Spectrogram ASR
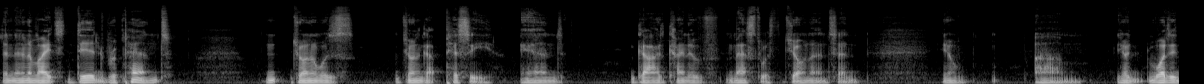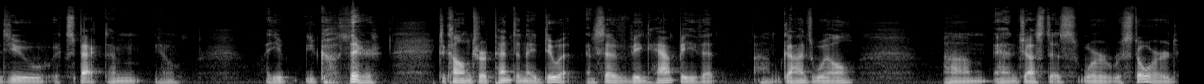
the Ninevites did repent, Jonah was Jonah got pissy, and God kind of messed with Jonah and said, you know, um, you know, what did you expect? I'm, you know, you you go there to call them to repent, and they do it instead of being happy that um, God's will um, and justice were restored.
